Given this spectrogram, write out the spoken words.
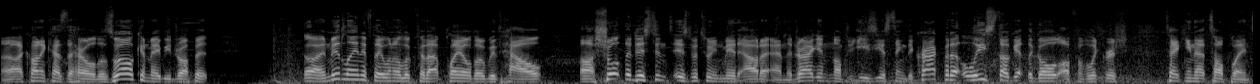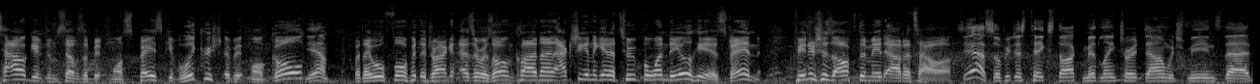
Uh, Iconic has the Herald as well, can maybe drop it. Uh, in mid lane, if they want to look for that play, although with how uh, short the distance is between mid, outer, and the Dragon, not the easiest thing to crack, but at least they'll get the gold off of Licorice taking that top lane tower, give themselves a bit more space, give Licorice a bit more gold. Yeah. But they will forfeit the Dragon as a result, and Cloud9 actually going to get a two-for-one deal here. Zven finishes off the mid-outer tower. So yeah, so if we just take stock mid lane turret down, which means that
